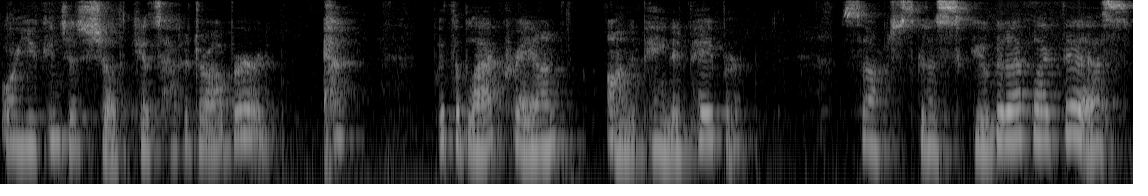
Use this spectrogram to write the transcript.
or you can just show the kids how to draw a bird with the black crayon on the painted paper. So I'm just gonna scoop it up like this.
